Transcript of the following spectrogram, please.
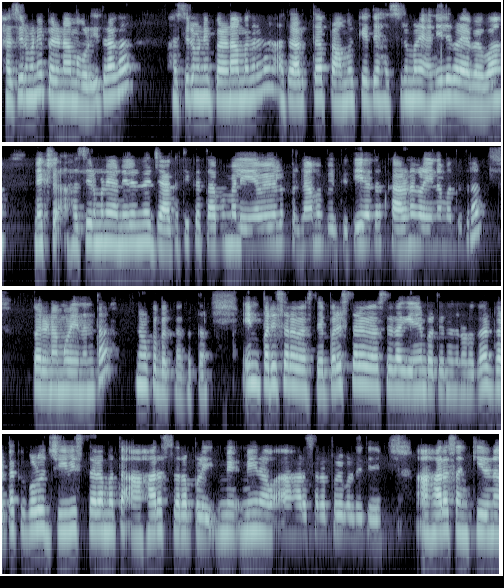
ಹಸಿರು ಮನೆ ಪರಿಣಾಮಗಳು, ಇದ್ರಾಗ ಹಸಿರು ಮನೆ ಪರಿಣಾಮ ಅಂದ್ರೆ ಅದರ ಅರ್ಥ ಪ್ರಾಮುಖ್ಯತೆ, ಹಸಿರುಮನೆ ಅನಿಲಗಳು ಯಾವ್ಯಾವ? ನೆಕ್ಸ್ಟ್ ಹಸಿರುಮನೆ ಅನಿಲ ಅಂದ್ರೆ ಜಾಗತಿಕ ತಾಪಮಾನ ಯಾವ್ಯಾವೆಲ್ಲ ಯಾವ್ಯಾವ ಪರಿಣಾಮ ಬೀರ್ತೈತಿ? ಅದರ ಕಾರಣಗಳೇನ ಮತ್ತು ಅದ್ರ ಪರಿಣಾಮಗಳು ಏನಂತ ನೋಡ್ಕೋಬೇಕಾಗತ್ತ. ಇನ್ ಪರಿಸರ ವ್ಯವಸ್ಥೆ, ಪರಿಸರ ವ್ಯವಸ್ಥೆದಾಗ ಏನ್ ಬರ್ತೈತಿ ಅಂತ ನೋಡಿದ್ರೆ ಘಟಕಗಳು ಜೀವಿ ಸ್ತರ ಮತ್ತು ಆಹಾರ ಸರಪಳಿ ಮೇನ್ ಆಹಾರ ಸರಪಳಿ ಬರ್ತೈತಿ. ಆಹಾರ ಸಂಕೀರ್ಣ,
